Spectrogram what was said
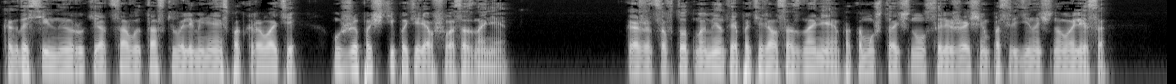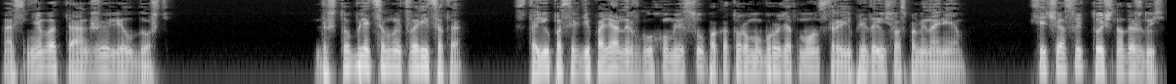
когда сильные руки отца вытаскивали меня из-под кровати, уже почти потерявшего сознание. Кажется, в тот момент я потерял сознание, потому что очнулся лежащим посреди ночного леса, а с неба также лил дождь. Да что, блядь, со мной творится-то? Стою посреди поляны в глухом лесу, по которому бродят монстры, и предаюсь воспоминаниям. Сейчас ведь точно дождусь.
